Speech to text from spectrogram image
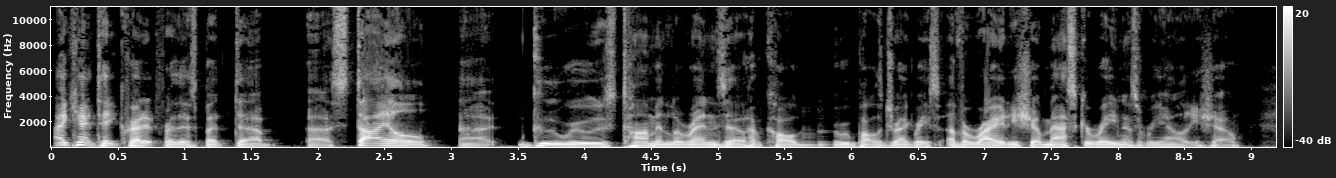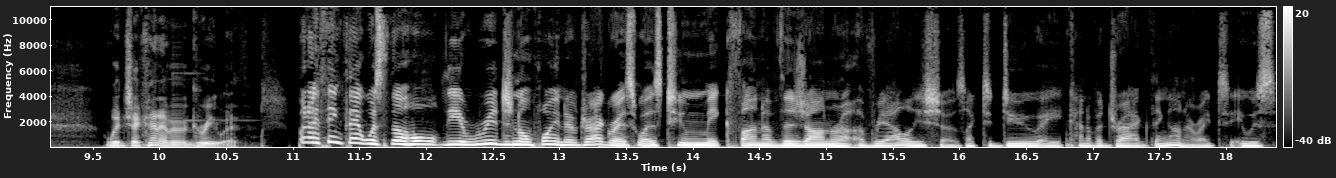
I can't take credit for this, but uh, uh, style uh, gurus Tom and Lorenzo have called RuPaul's Drag Race a variety show masquerading as a reality show, which I kind of agree with. But I think that was the whole the original point of Drag Race was to make fun of the genre of reality shows, like to do a kind of a drag thing on it, right? It was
